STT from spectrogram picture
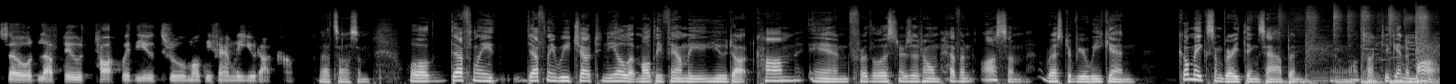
So would love to talk with you through multifamilyU.com. That's awesome. Well, definitely, definitely reach out to Neal at multifamilyU.com. And for the listeners at home, have an awesome rest of your weekend. Go make some great things happen. And we'll talk to you again tomorrow.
